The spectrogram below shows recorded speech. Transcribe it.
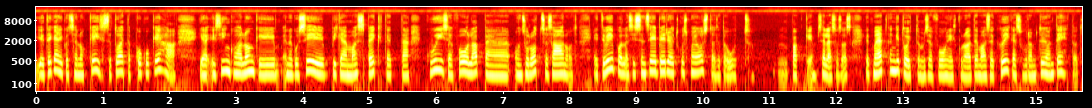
ja tegelikult see on okei okay,, sest see toetab kogu keha. ja, ja siinkohal ongi nagu see pigem aspekt, et kui see foolape on sul otsa saanud, et võib-olla siis see on see periood, kus ma ei osta seda uut pakki selles osas, et ma jätkangi toitumise foonilt, kuna tema see kõige suurem töö on tehtud.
